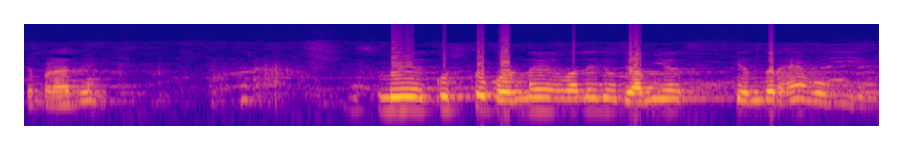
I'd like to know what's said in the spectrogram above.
سب پڑھاتے ہیں؟ اس میں کچھ تو پڑھنے والے جو جامعہ کے اندر ہیں وہ بھی ہیں۔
